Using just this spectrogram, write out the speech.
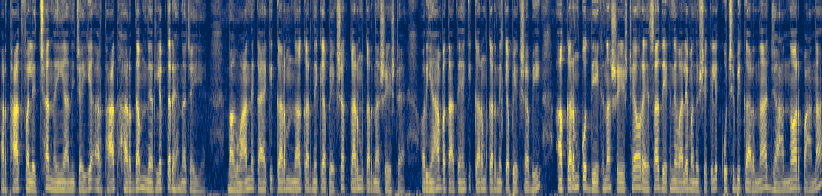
अर्थात फलेच्छा नहीं आनी चाहिए, अर्थात हरदम निर्लिप्त रहना चाहिए। भगवान ने कहा है कि कर्म न करने की अपेक्षा कर्म करना श्रेष्ठ है, और यहाँ बताते हैं कि कर्म करने की अपेक्षा भी अकर्म को देखना श्रेष्ठ है, और ऐसा देखने वाले मनुष्य के लिए कुछ भी करना, जानना और पाना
